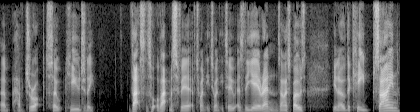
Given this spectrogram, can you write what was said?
um, have dropped so hugely. That's the sort of atmosphere of 2022 as the year ends. And I suppose, you know, the key sign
